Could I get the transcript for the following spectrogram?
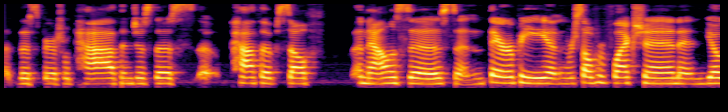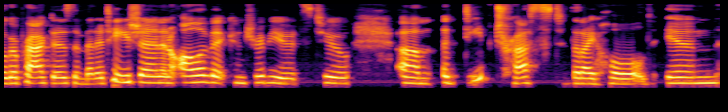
uh, the spiritual path and just this uh, path of self analysis and therapy and self reflection and yoga practice and meditation. And all of it contributes to um, a deep trust that I hold in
